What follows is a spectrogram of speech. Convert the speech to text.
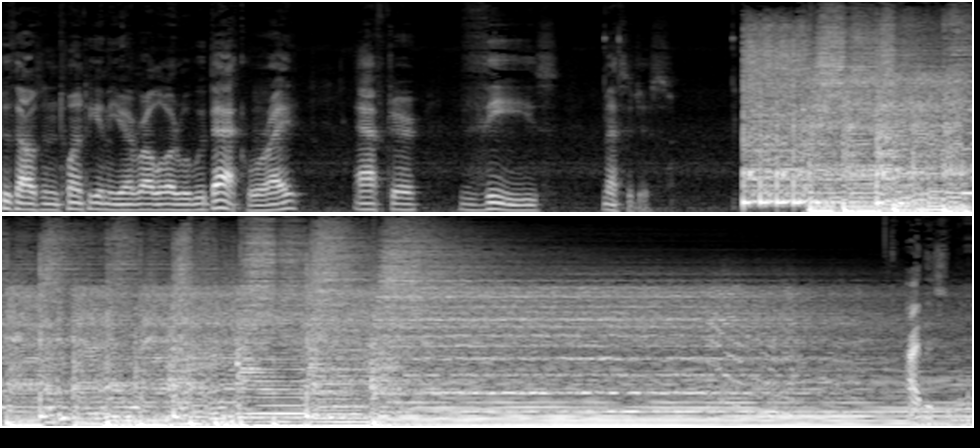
2020, in the year of our Lord. We'll be back right after these messages. Hi, this is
